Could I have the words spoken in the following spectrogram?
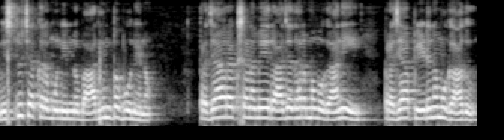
విష్ణుచక్రము నిన్ను బాధింపబూనెను. ప్రజారక్షణమే రాజధర్మము గాని ప్రజాపీడనము కాదు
